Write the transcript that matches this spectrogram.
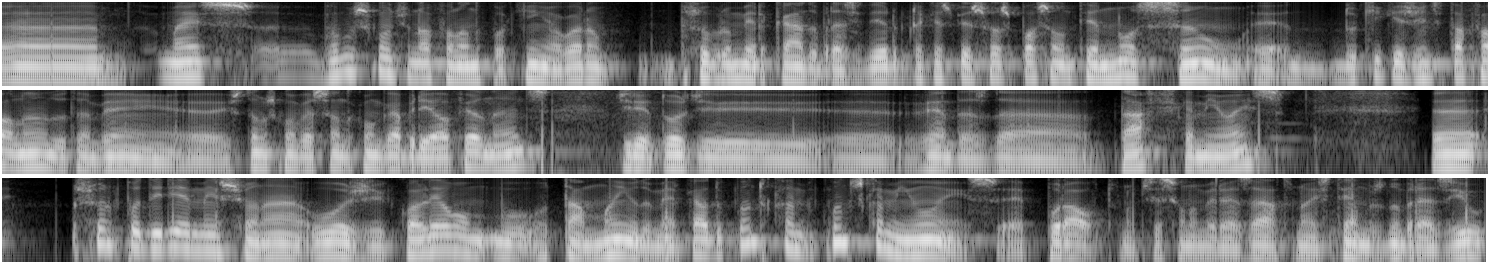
Uh, mas uh, vamos continuar falando um pouquinho agora sobre o mercado brasileiro para que as pessoas possam ter noção uh, do que, que a gente está falando também. Eh, estamos conversando com Gabriel Fernandes, diretor de eh, vendas da DAF Caminhões. O senhor poderia mencionar hoje qual é o, o tamanho do mercado? Quanto, quantos caminhões, é, por alto, não precisa ser um número exato, nós temos no Brasil?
